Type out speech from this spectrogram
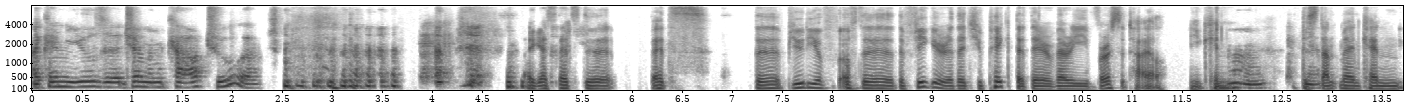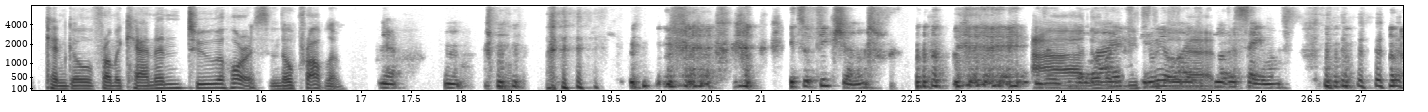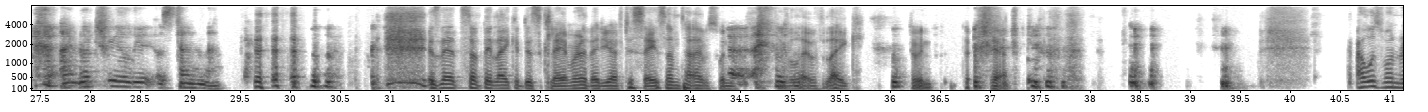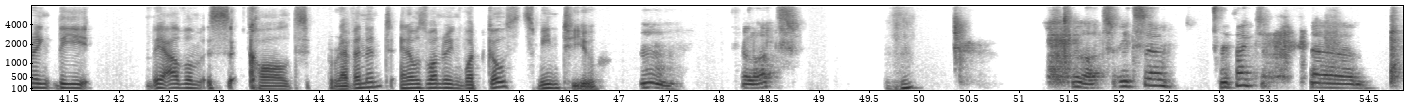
I can use a German car too. Uh. I guess that's the that's the beauty of, of the the figure that you picked that they're very versatile. You can mm, the yeah. stuntman can can go from a cannon to a horse, no problem. Yeah. Mm. it's a fiction. ah, in life, in real life, that. it's not the same. I'm not really a stuntman. Is that something like a disclaimer that you have to say sometimes when people have like doing yeah. I was wondering the the album is called Revenant, and I was wondering what ghosts mean to you. Mm, a lot. Mm -hmm. A lot. It's um, in fact, uh,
